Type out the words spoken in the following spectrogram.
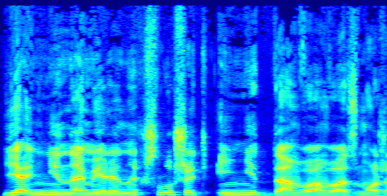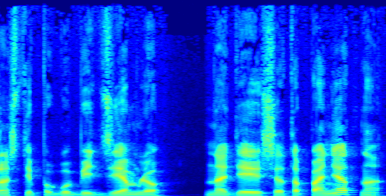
Я не намерен их слушать и не дам вам возможности погубить землю. Надеюсь, это понятно?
